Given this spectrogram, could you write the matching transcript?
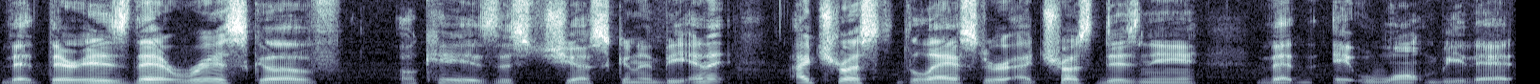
that there is that risk of okay, is this just going to be? And it, I trust Lasseter, I trust Disney that it won't be that,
